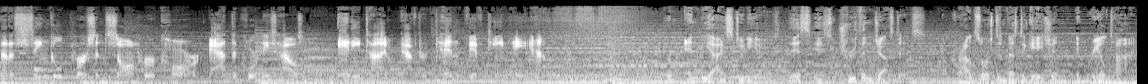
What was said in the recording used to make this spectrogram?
Not a single person saw her car at the Courtney's house anytime after 10:15 a.m. From NBI Studios, this is Truth and Justice, a crowdsourced investigation in real time.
